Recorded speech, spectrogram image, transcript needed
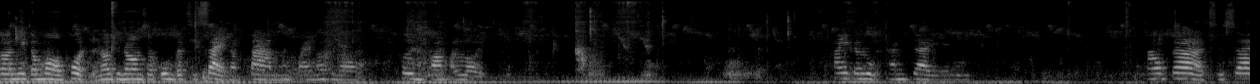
ตอนนี้ก็หมอผดแล้วเนาะพี่น้องจะกุ้งกะสิใส่น้ำตาลลงไปเนาะพี่น้องเพิ่มความอร่อย ให้ กระลูกทันใจเลยเอากาสิใส่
